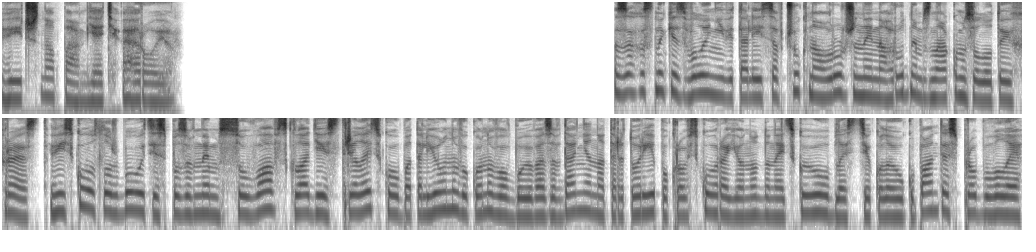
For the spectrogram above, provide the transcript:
Вічна пам'ять герою. Захисник із Волині Віталій Савчук нагороджений нагрудним знаком Золотий Хрест. Військовослужбовець із позивним Сува в складі стрілецького батальйону виконував бойове завдання на території Покровського району Донецької області, коли окупанти спробували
